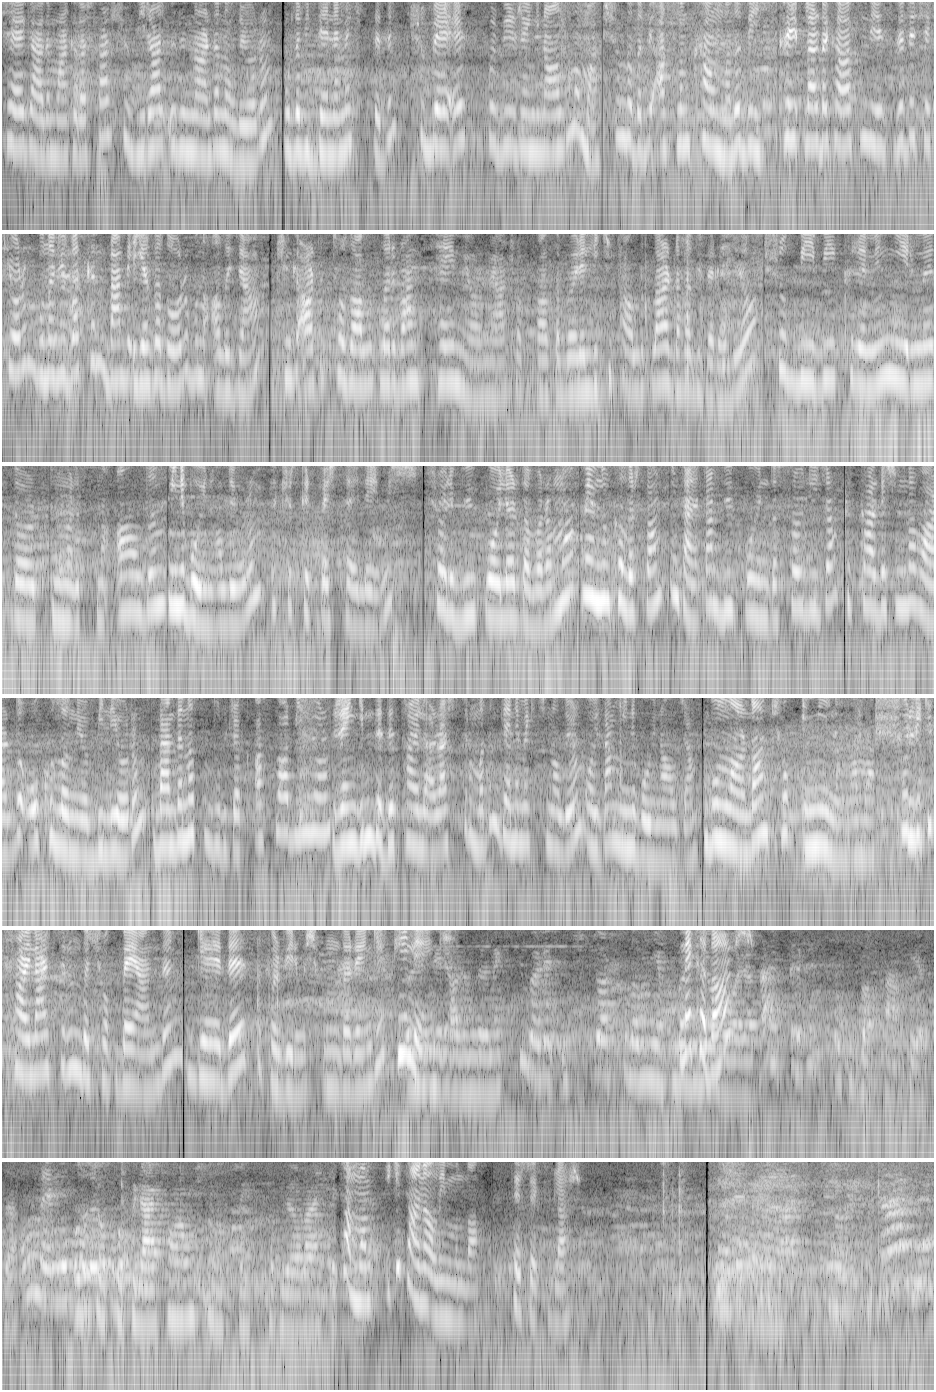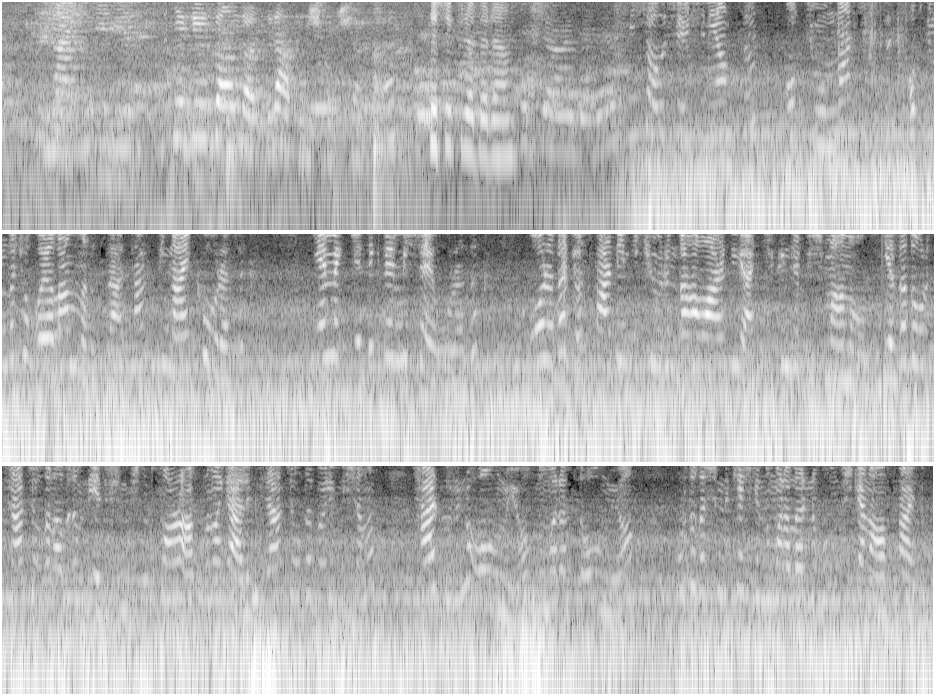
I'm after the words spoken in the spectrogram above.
Mişe'ye geldim arkadaşlar. Şu viral ürünlerden alıyorum. Burada bir denemek istedim. Şu BE01 rengini aldım ama şunda da bir aklım kalmadı değil. Kayıtlarda kalsın diye size de çekiyorum. Buna bir bakın. Ben de yaza doğru bunu alacağım. Çünkü artık toz allıkları ben sevmiyorum ya çok fazla. Böyle likit allıklar daha güzel oluyor. Şu BB kremin 24 numarasını aldım. Mini boyunu alıyorum. 345 TL'ymiş. Şöyle büyük boyları da var ama memnun kalırsam internetten büyük boyunu da söyleyeceğim. Kız kardeşim de vardı. O kullanıyor biliyorum. Bende nasıl duracak asla bilmiyorum. Rengini de detaylı araştırmadım. Denemek için alıyorum. O yüzden mini boyunu alacağım. Bunlardan çok eminim ama. Şu likit highlighter'ını da çok beğendim. GD01'miş bunun da rengi. Peeling. ürünleri arındırmak için böyle 3-4 kullanım yapılabiliyor Ne kadar? bu arada. 49.90 fiyatı. Ama memnun O da çok popüler. Sormuştunuz çünkü popüler olan şey. Tamam. iki tane alayım bundan. Teşekkürler. Teşekkür ederim. Şey alışverişini yaptım. Optimum'dan çıktık. Optimum'da çok oyalanmadık zaten. Bir Nike'a uğradık. Yemek yedik ve Mişe'ye uğradık. Bu arada gösterdiğim iki ürün daha vardı ya. Çıkınca pişman oldum. Yaza doğru Trendyol'dan alırım diye düşünmüştüm. Sonra aklıma geldi. Trendyol'da böyle Mişa'nın her ürünü olmuyor. Numarası olmuyor. Burada da şimdi keşke numaralarını bulmuşken alsaydım.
